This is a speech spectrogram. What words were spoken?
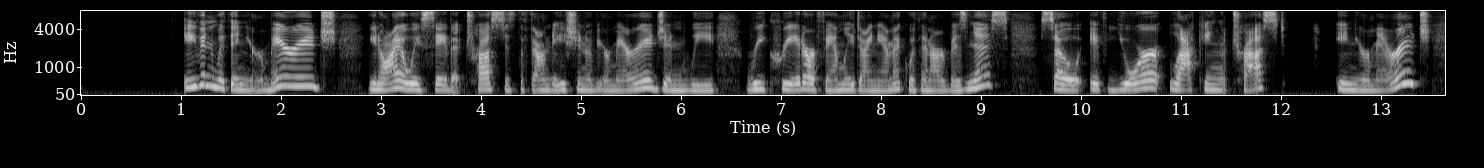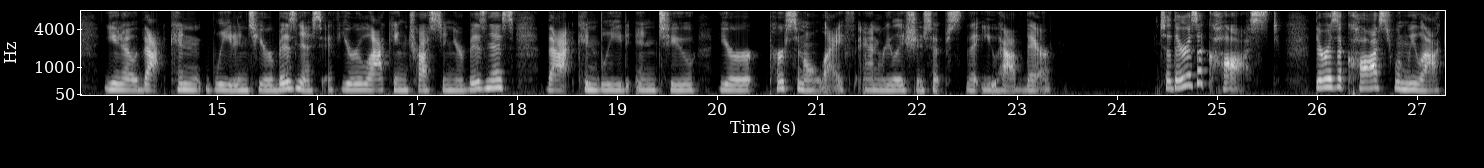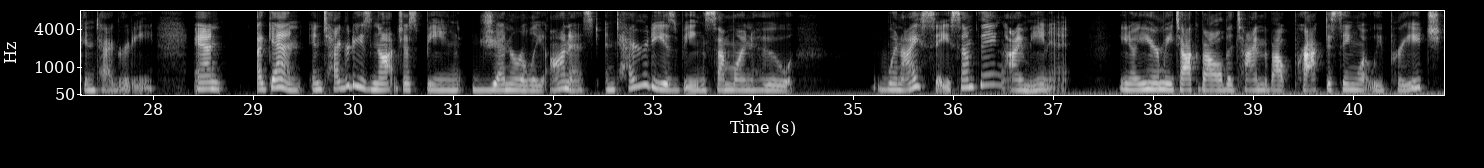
even within your marriage. You know, I always say that trust is the foundation of your marriage and we recreate our family dynamic within our business. So if you're lacking trust, in your marriage, you know, that can bleed into your business. If you're lacking trust in your business, that can bleed into your personal life and relationships that you have there. So there is a cost. There is a cost when we lack integrity. And again, integrity is not just being generally honest. Integrity is being someone who, when I say something, I mean it. You know, you hear me talk about all the time about practicing what we preach.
